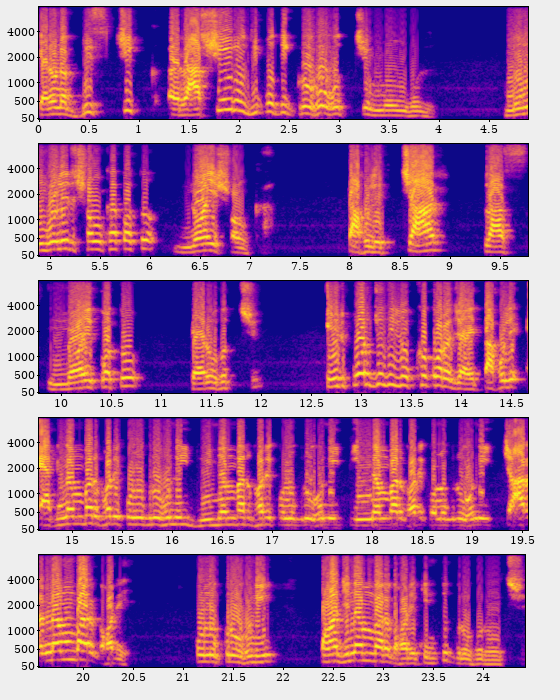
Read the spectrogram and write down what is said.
কেননা বৃশ্চিক রাশির অধিপতি গ্রহ হচ্ছে মঙ্গল। মঙ্গলের সংখ্যা কত? নয় সংখ্যা। তাহলে চার প্লাস নয় কত? তেরো হচ্ছে। এরপর যদি লক্ষ্য করা যায়, তাহলে এক নাম্বার ঘরে কোনো গ্রহ নেই, দুই নাম্বার ঘরে কোনো গ্রহ নেই, তিন নাম্বার ঘরে কোনো গ্রহ নেই, চার নাম্বার ঘরে কোনো গ্রহ নেই, পাঁচ নাম্বার ঘরে কিন্তু গ্রহ রয়েছে।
